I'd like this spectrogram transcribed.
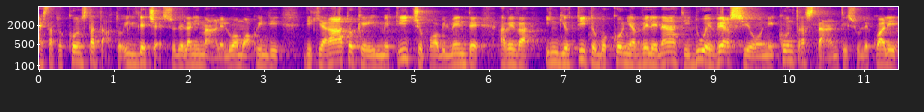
è stato constatato il decesso dell'animale. L'uomo ha quindi dichiarato che il meticcio probabilmente aveva inghiottito bocconi avvelenati, due versioni contrastanti sulle quali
